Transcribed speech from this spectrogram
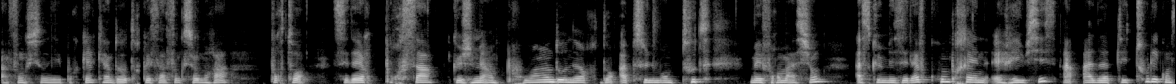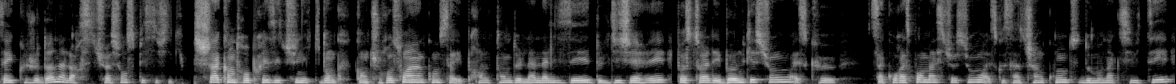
a fonctionné pour quelqu'un d'autre que ça fonctionnera pour toi. C'est d'ailleurs pour ça que je mets un point d'honneur dans absolument toutes mes formations à ce que mes élèves comprennent et réussissent à adapter tous les conseils que je donne à leur situation spécifique. Chaque entreprise est unique. Donc quand tu reçois un conseil, prends le temps de l'analyser, de le digérer, pose-toi les bonnes questions. Est-ce que ça correspond à ma situation Est-ce que ça tient compte de mon activité?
